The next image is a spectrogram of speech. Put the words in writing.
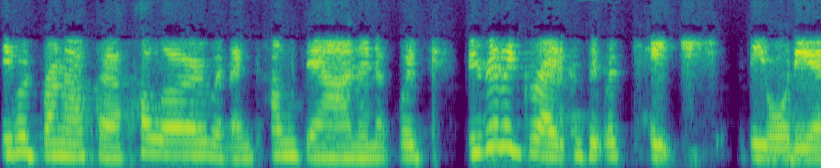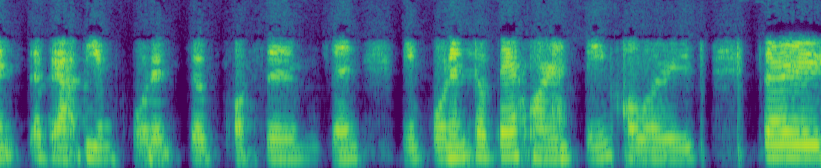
he would run up a hollow and then come down and it would be really great because it would teach the audience about the importance of possums and the importance of their homes being hollows. So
